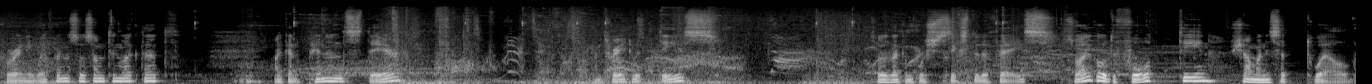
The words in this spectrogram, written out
for any weapons or something like that. I can penance there and trade with these so that I can push 6 to the face. So I go to 14, Shaman is at 12.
